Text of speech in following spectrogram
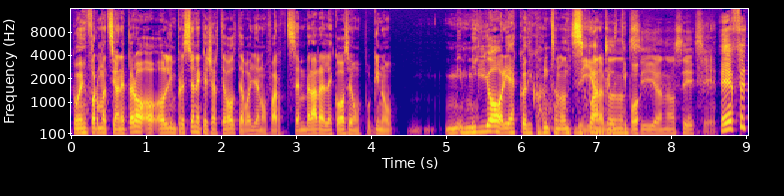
come informazione, però ho, ho, l'impressione che certe volte vogliano far sembrare le cose un pochino migliori, ecco, di quanto non di siano. Quanto non tipo... siano, sì. Eh, sì. E effettivamente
